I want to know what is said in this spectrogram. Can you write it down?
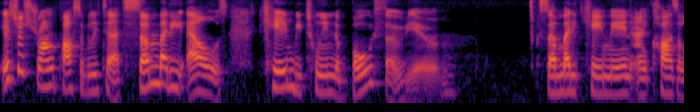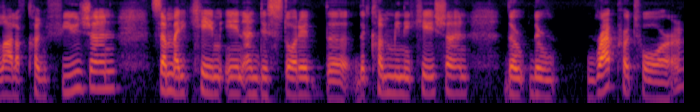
It's a strong possibility that somebody else came between the both of you somebody came in and caused a lot of confusion. Somebody came in and distorted the the communication the the repertoire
